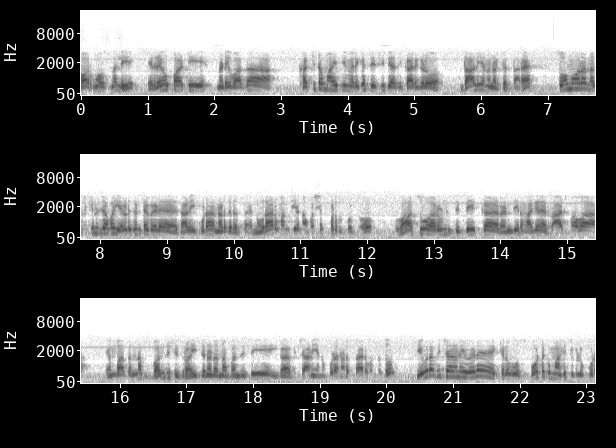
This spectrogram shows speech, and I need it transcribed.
ಫಾರ್ಮ್ ಹೌಸ್ನಲ್ಲಿ ರೇವ್ ಪಾರ್ಟಿ ನಡೆಯುವಾಗ ಖಚಿತ ಮಾಹಿತಿ ಮೇರೆಗೆ ಸಿಸಿಬಿ ಅಧಿಕಾರಿಗಳು ದಾಳಿಯನ್ನು ನಡೆಸಿರ್ತಾರೆ. ಸೋಮವಾರ ನಸುಕಿನ ಜಾವ ಎರಡು ಗಂಟೆ ವೇಳೆ ದಾಳಿ ಕೂಡ ನಡೆದಿರುತ್ತೆ. ನೂರಾರು ಮಂದಿಯನ್ನ ವಶಕ್ಕೆ ಪಡೆದುಕೊಂಡು ವಾಸು, ಅರುಣ್ ಸಿದ್ದೀಕ್ ರಣಧೀರ್ ಹಾಗೇನೆ ರಾಜ್ಭವ ಎಂಬಾತನ್ನ ಬಂಧಿಸಿದ್ರು. ಐದು ಜನರನ್ನ ಬಂಧಿಸಿ ಈಗ ವಿಚಾರಣೆಯನ್ನು ಕೂಡ ನಡೆಸ್ತಾ ಇರುವಂತದ್ದು. ಇವರ ವಿಚಾರಣೆ ವೇಳೆ ಕೆಲವು ಸ್ಫೋಟಕ ಮಾಹಿತಿಗಳು ಕೂಡ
